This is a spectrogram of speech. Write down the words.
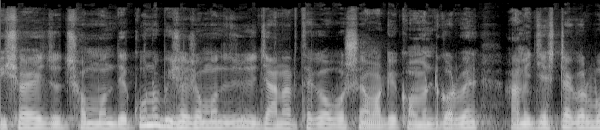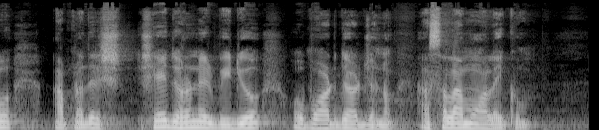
বিষয়ে যদি সম্বন্ধে, কোনো বিষয় সম্বন্ধে যদি জানার থাকে, অবশ্যই আমাকে কমেন্ট করবেন। আমি চেষ্টা করব আপনাদের সেই ধরনের ভিডিও উপহার দেওয়ার জন্য। আসসালামু আলাইকুম।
